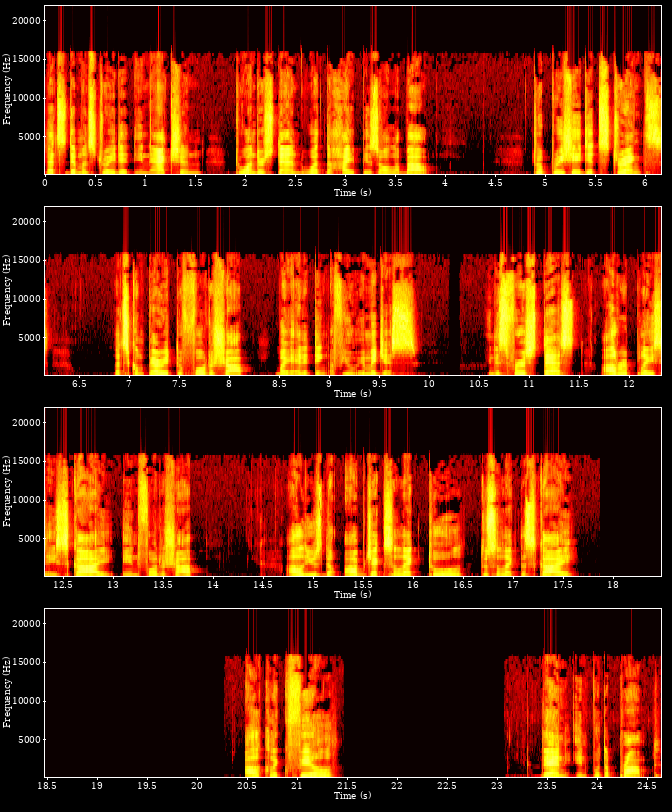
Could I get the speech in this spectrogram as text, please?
let's demonstrate it in action to understand what the hype is all about. To appreciate its strengths, let's compare it to Photoshop by editing a few images. In this first test, I'll replace a sky in Photoshop. I'll use the Object Select tool to select the sky. I'll click Fill, then input a prompt.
